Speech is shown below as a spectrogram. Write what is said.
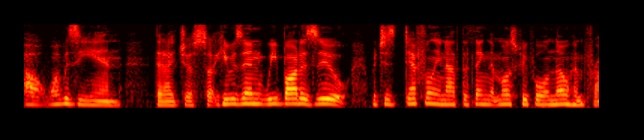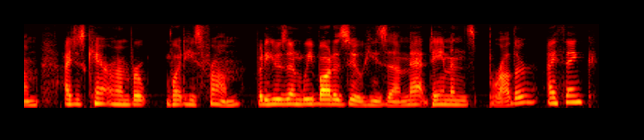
oh what was he in that i just saw? He was in we bought a zoo which is definitely not the thing that most people will know him from. I just can't remember what he's from but he was in we bought a zoo. He's uh, matt damon's brother i think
